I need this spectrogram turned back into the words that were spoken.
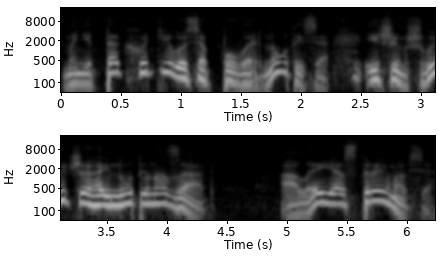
Мені так хотілося повернутися і чим швидше гайнути назад. Але я стримався,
